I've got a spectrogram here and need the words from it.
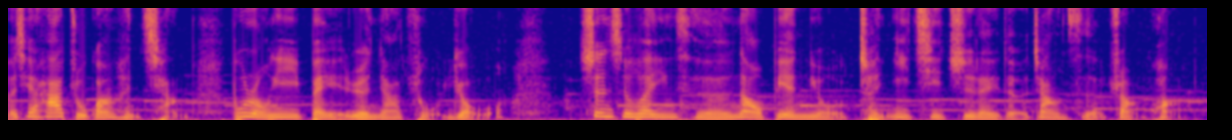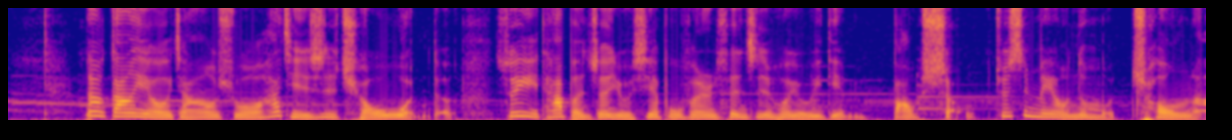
而且他主观很强，不容易被人家左右哦。甚至会因此闹别扭、成义气之类的这样子的状况。那刚刚也有讲到说，他其实是求稳的，所以他本身有些部分甚至会有一点保守，就是没有那么冲啊。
